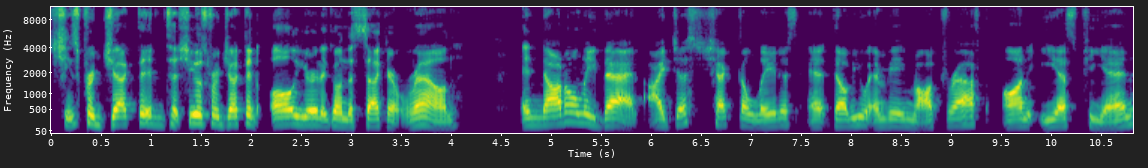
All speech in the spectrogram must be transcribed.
she's projected to, she was projected all year to go in the second round. And not only that, I just checked the latest WNBA mock draft on ESPN,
